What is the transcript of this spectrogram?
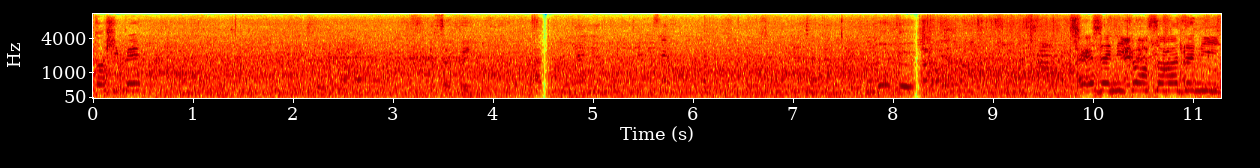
Attends, JP. Ça fait. Eh Dani, comment ça va Dani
